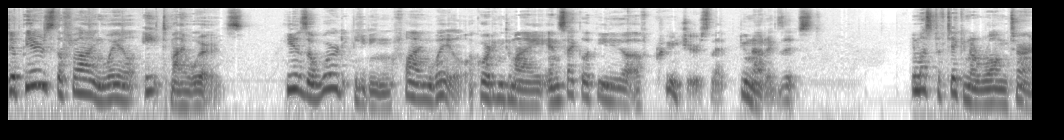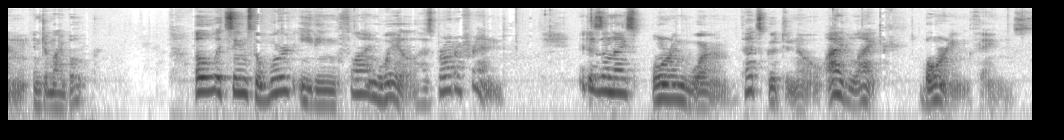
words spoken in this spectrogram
It appears the flying whale ate my words. He is a word-eating flying whale, according to my Encyclopedia of Creatures That Do Not Exist. He must have taken a wrong turn into my book. Oh, it seems the word-eating flying whale has brought a friend. It is a nice boring worm. That's good to know. I like boring things.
